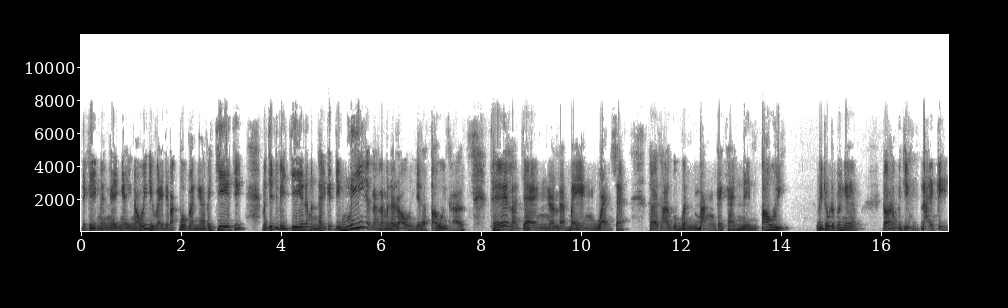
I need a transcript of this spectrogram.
Để khi mà ngày ngày nói như vậy thì bắt buộc là ngài phải chia chứ. Mà chính vì chia đó mình thấy cái chữ mí đó là mình nói rồi, vậy là tôi thở. Thế là chàng là bèn quan sát hơi thở của mình bằng cái khái niệm tôi biết trong mới nghe không? Đó là một cái chuyện đại kiện,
